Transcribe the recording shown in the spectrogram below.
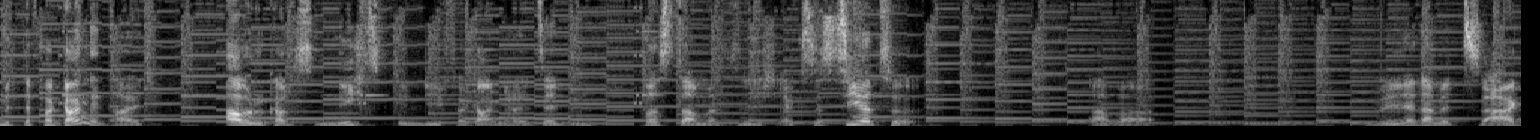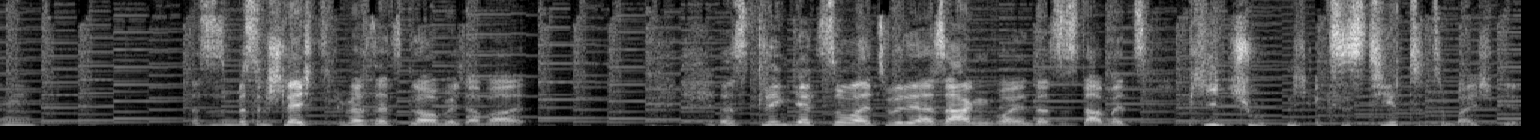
mit der Vergangenheit. Aber du kannst nichts in die Vergangenheit senden, was damals nicht existierte. Aber will er damit sagen? Das ist ein bisschen schlecht übersetzt, glaube ich, aber das klingt jetzt so, als würde er sagen wollen, dass es damals Pichu nicht existierte zum Beispiel.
